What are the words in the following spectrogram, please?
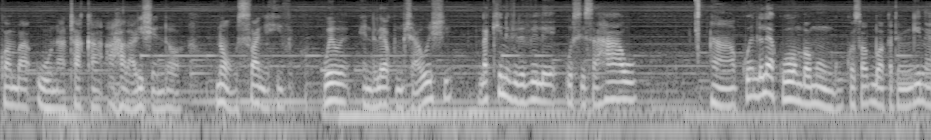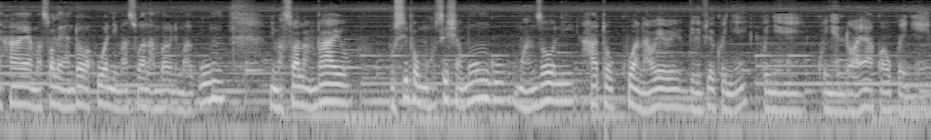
kwamba unataka ahalalishe ndoa. No usifanye hivyo. Wewe endelea kumshawishi lakini vile vile usisahau uh, kuendelea kuomba mungu kwa sababu wakati mwingine haya maswala ya ndoa huwa ni maswala ambayo ni magumu ni maswala ambayo usipomhusisha mungu mwanzoni hatakuwa na wewe vilevile kwenye kwenye kwenye ndoa yako au kwenye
